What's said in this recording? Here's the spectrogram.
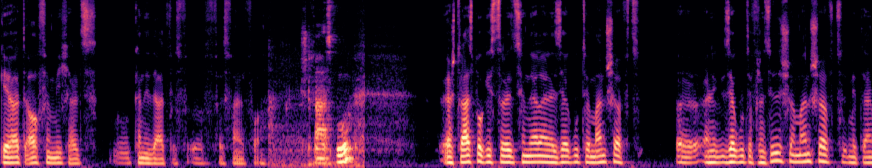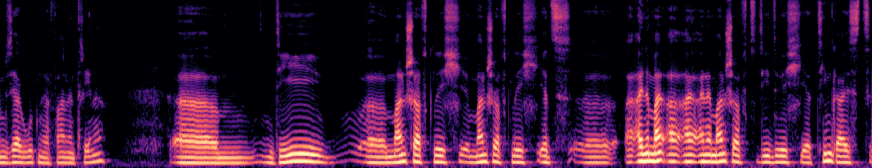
Gehört auch für mich als Kandidat fürs, fürs Final Four. Straßburg? Ja, Straßburg ist traditionell eine sehr gute Mannschaft, äh, eine sehr gute französische Mannschaft mit einem sehr guten, erfahrenen Trainer, ähm, die äh, mannschaftlich, mannschaftlich jetzt äh, eine, eine Mannschaft, die durch ihr Teamgeist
